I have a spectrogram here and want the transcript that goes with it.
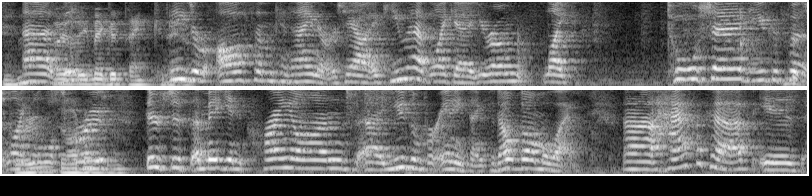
Mm -hmm. uh, oh, they make good paint containers. These are awesome containers. Yeah, if you have like a your own like tool shed, you could put like a little screw. There's just a million crayons. Uh, use them for anything, so don't throw them away. Uh, half a cup is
